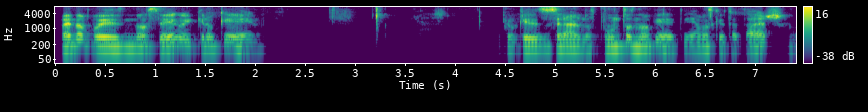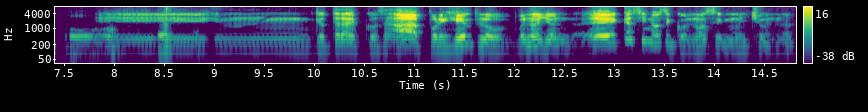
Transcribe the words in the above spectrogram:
bueno, pues no sé, güey, creo que Creo que esos eran los puntos, ¿no? Que teníamos que tratar. O... Eh, ¿Qué otra cosa? Ah, por ejemplo, bueno, yo eh, casi no se conoce mucho, ¿no?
